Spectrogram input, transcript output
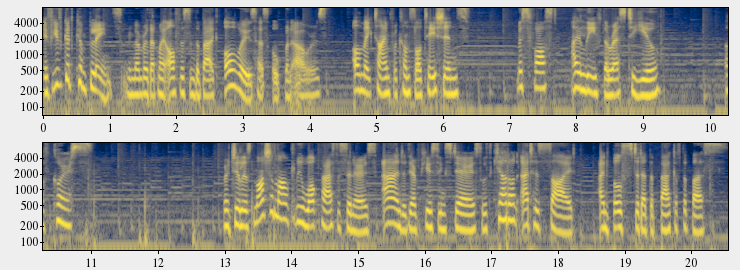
If you've got complaints, remember that my office in the back always has open hours. I'll make time for consultations. Miss Faust, I leave the rest to you. Of course. Vergilius nonchalantly walked past the sinners and their piercing stares with Charon at his side, and both stood at the back of the bus.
